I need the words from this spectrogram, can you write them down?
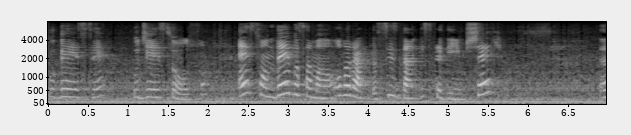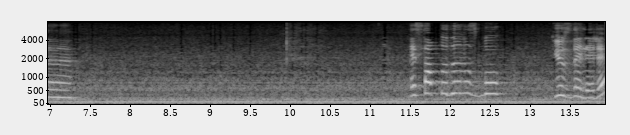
bu B'si, bu C'si olsun. En son D basamağı olarak da sizden istediğim şey e, hesapladığınız bu yüzdeleri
